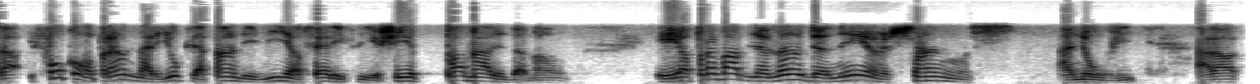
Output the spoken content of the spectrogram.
Alors, il faut comprendre, Mario, que la pandémie a fait réfléchir pas mal de monde et a probablement donné un sens à nos vies. Alors,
